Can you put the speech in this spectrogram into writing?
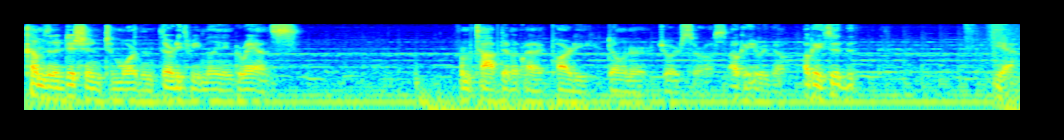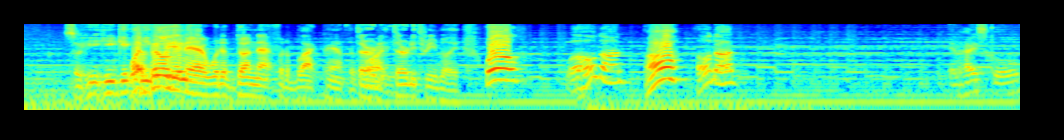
comes in addition to more than 33 million in grants from top Democratic Party donor George Soros. Okay, here we go. Okay, so the, yeah, so he he get- What he- billionaire would have done that for the Black Panther 30, Party? 33 million. Well, well, hold on. Huh? Hold on. In high school,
